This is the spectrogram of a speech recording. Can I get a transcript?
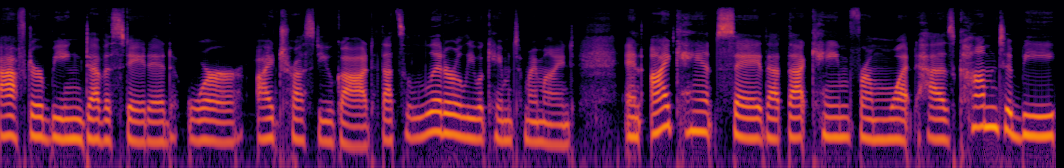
after being devastated or I trust you, God. That's literally what came into my mind. And I can't say that that came from what has come to be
